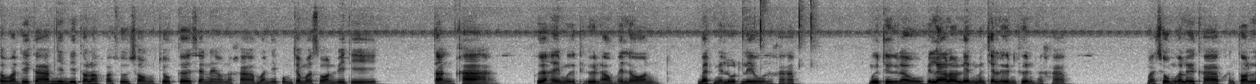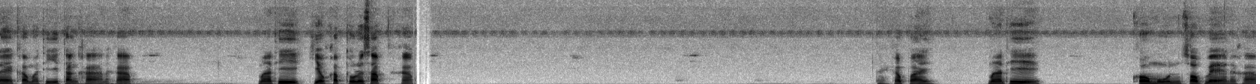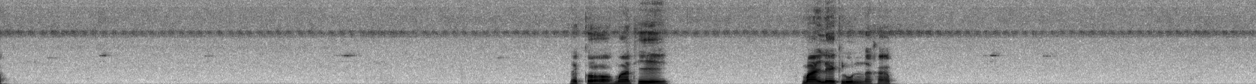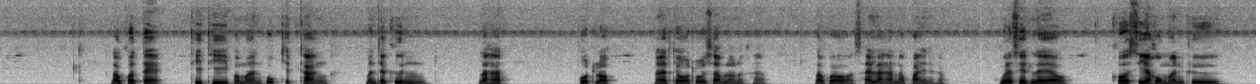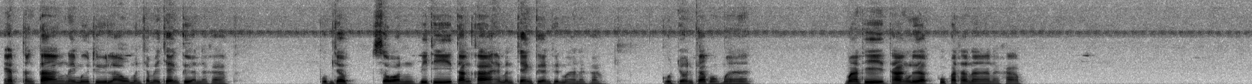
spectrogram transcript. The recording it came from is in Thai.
สวัสดีครับ ยินดีต้อนรับเข้าสู่ช่อง Joker Channel นะครับ วันนี้ผมจะมาสอนวิธีตั้งค่าเพื่อให้มือถือเราไม่ร้อน แบตไม่ลดเร็วนะครับ มือถือเราเวลาเราเล่นมันจะลื่นขึ้นนะครับ มาชมกันเลยครับ ขั้นตอนแรกเข้ามาที่ตั้งค่านะครับ มาที่เกี่ยวกับโทรศัพท์นะครับแต่เข้าไป มาที่ข้อมูลซอฟต์แวร์นะครับ แล้วก็มาที่หมายเลขรุ่นนะครับเราก็แตะทีๆประมาณ 6-7 ครั้ง มันจะขึ้นรหัสปลดล็อก หน้าจอโทรศัพท์เรานะครับ เราก็ใส่รหัสเราไปนะครับ เมื่อเสร็จแล้ว ข้อเสียของมันคือแอปต่างๆ ในมือถือเรามันจะไม่แจ้งเตือนนะครับ ผมจะสอนวิธีตั้งค่าให้มันแจ้งเตือนขึ้นมานะครับ กดย้อนกลับออกมา มาที่ทางเลือกผู้พัฒนานะครับ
